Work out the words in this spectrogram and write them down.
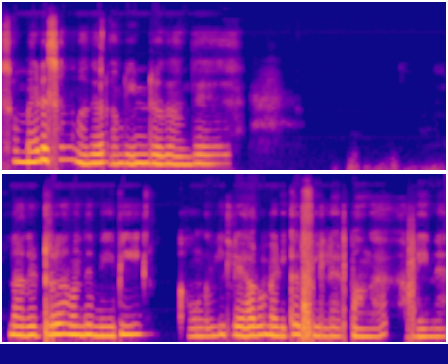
ஸோ மெடிசன் மதர் அப்படின்றது வந்து நான் லிட்ரலாக வந்து மேபி அவங்க வீட்டில் யாரும் மெடிக்கல் ஃபீல்டில் இருப்பாங்க அப்படின்னு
